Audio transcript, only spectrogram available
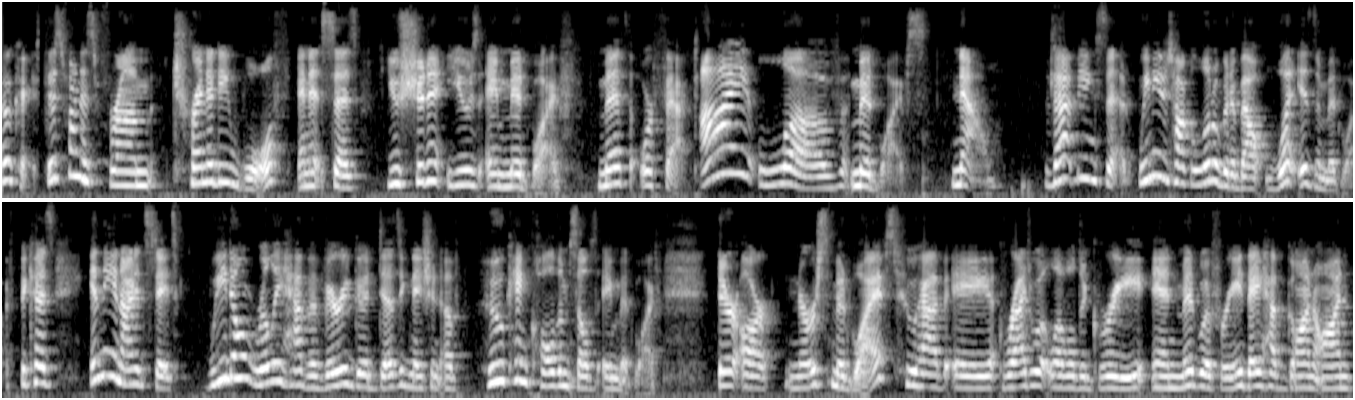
Okay, this one is from Trinity Wolf and it says, you shouldn't use a midwife. Myth or fact? I love midwives. Now, that being said, we need to talk a little bit about what is a midwife because in the United States, we don't really have a very good designation of who can call themselves a midwife. There are nurse midwives who have a graduate level degree in midwifery. They have gone on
